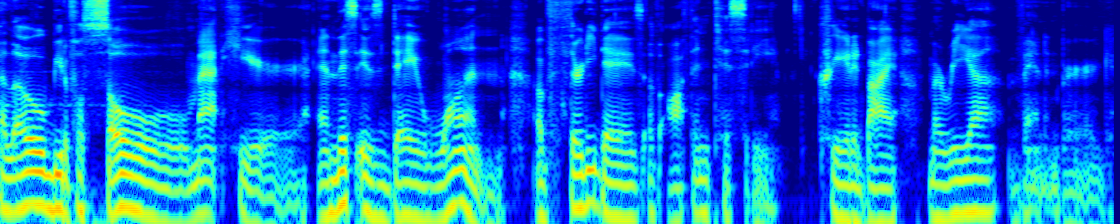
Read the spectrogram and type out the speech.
Hello, beautiful soul. Matt here. And this is day one of 30 Days of Authenticity, created by Maria Vandenberg.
